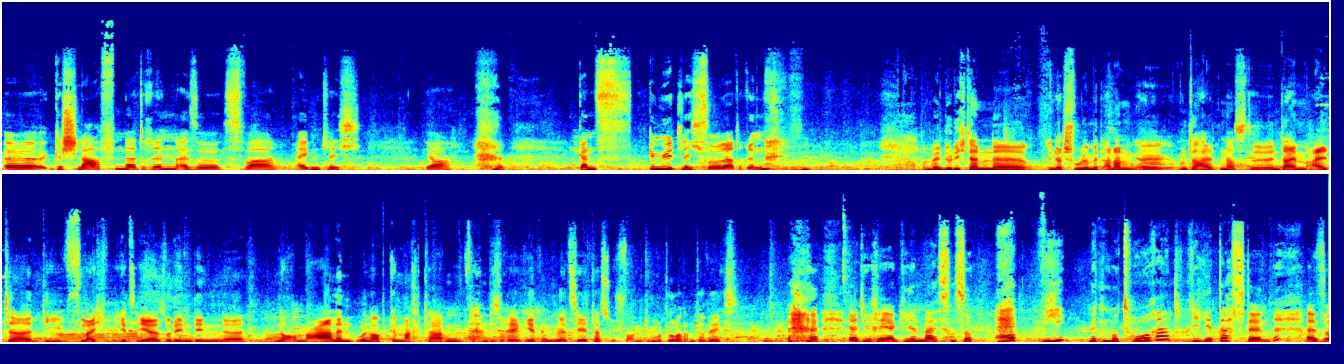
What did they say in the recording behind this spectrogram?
äh, geschlafen da drin. Also es war eigentlich ja ganz gemütlich so da drin. Und wenn du dich dann äh, in der Schule mit anderen äh, unterhalten hast, äh, in deinem Alter, die vielleicht jetzt eher so den, den äh, normalen Urlaub gemacht haben, wie haben die so reagiert, wenn du erzählt hast, ich war mit dem Motorrad unterwegs? ja, die reagieren meistens so, hä, wie? Mit dem Motorrad? Wie geht das denn? Also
